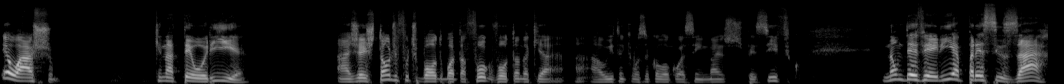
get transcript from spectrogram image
Eu acho que na teoria a gestão de futebol do Botafogo, voltando aqui ao item que você colocou assim mais específico, não deveria precisar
